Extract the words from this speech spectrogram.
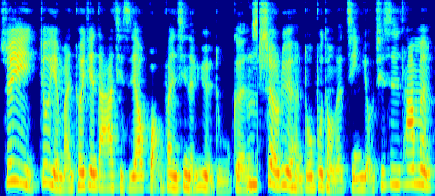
所以就也蛮推荐大家，其实要广泛性的阅读跟涉略很多不同的精油，其实他们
